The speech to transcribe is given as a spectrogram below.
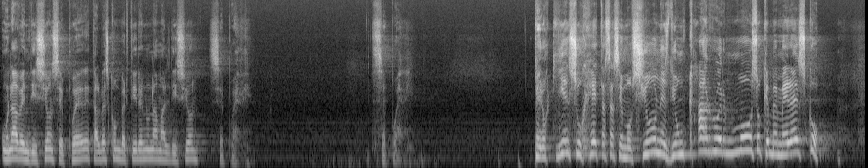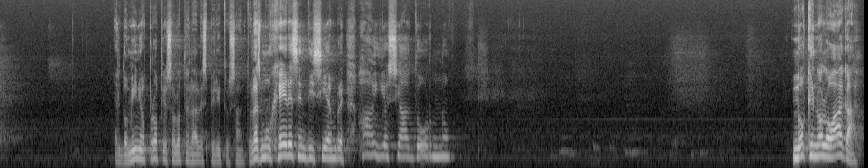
¿una bendición se puede tal vez convertir en una maldición? Se puede. Se puede. Pero ¿quién sujeta esas emociones de un carro hermoso que me merezco? El dominio propio solo te da el Espíritu Santo. Las mujeres en diciembre, ay, ese adorno. No que no lo haga.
